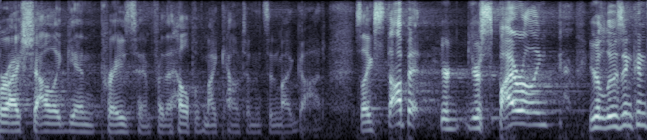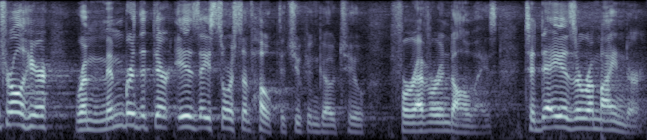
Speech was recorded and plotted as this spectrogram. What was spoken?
for I shall again praise him for the help of my countenance and my God. It's like, stop it. You're, you're spiraling. You're losing control here. Remember that there is a source of hope that you can go to forever and always. Today is a reminder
